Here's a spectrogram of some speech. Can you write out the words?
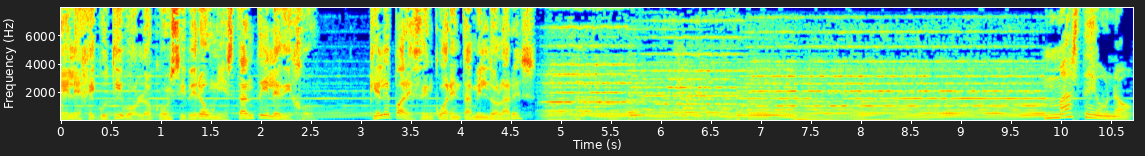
El ejecutivo lo consideró un instante y le dijo, ¿qué le parecen 40.000 dólares? Más de uno.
